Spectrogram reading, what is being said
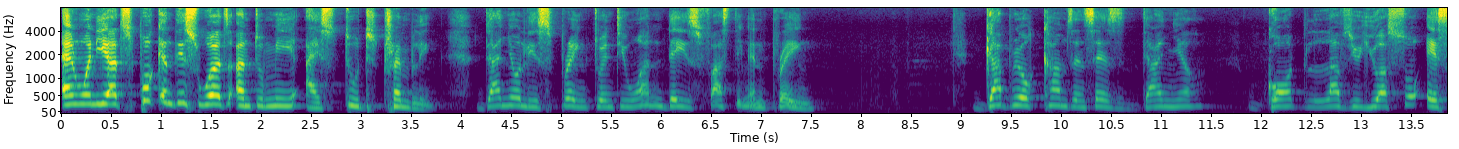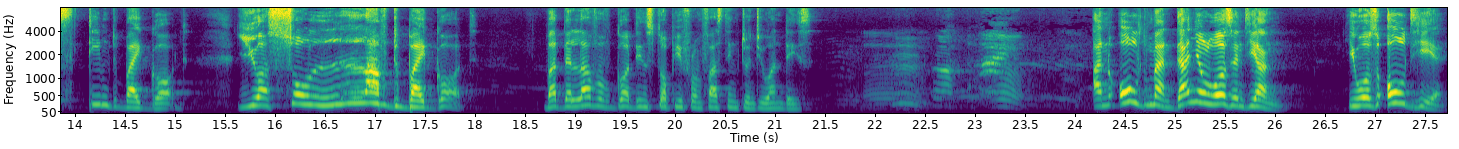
And when he had spoken these words unto me, I stood trembling. Daniel is praying 21 days fasting and praying. Gabriel comes and says, Daniel, God loves you. You are so esteemed by God. You are so loved by God. But the love of God didn't stop you from fasting 21 days. An old man, Daniel wasn't young, he was old here.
